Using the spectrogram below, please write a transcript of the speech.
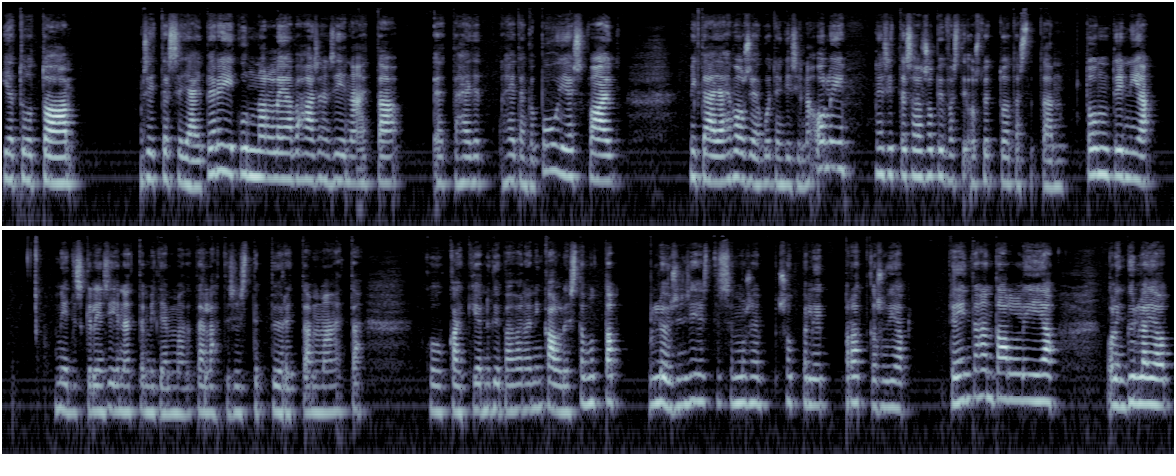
Ja tuota, sitten se jäi perikunnalle ja vähän sen siinä, että, että heitänkö pois vai mitä, ja hevosia kuitenkin siinä oli. Ja sitten saan sopivasti ostettua tästä tämän tontin ja mietiskelin siinä, että miten mä tätä lähtisin sitten pyörittämään, että kun kaikki on nykypäivänä niin kallista, mutta löysin siihen sitten semmoisen soppeliratkaisun ja tein tähän talliin ja olin kyllä jo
